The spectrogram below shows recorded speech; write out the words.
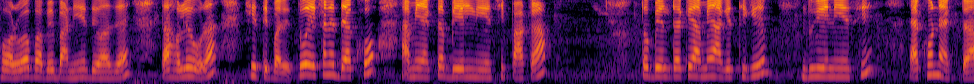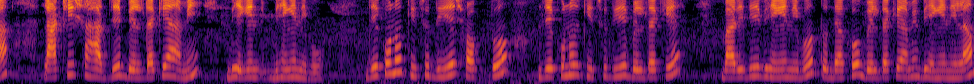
ঘরোয়াভাবে বানিয়ে দেওয়া যায়, তাহলে ওরা খেতে পারে। তো এখানে দেখো, আমি একটা বেল নিয়েছি পাকা। তো বেলটাকে আমি আগের থেকে ধুয়ে নিয়েছি। এখন একটা লাঠির সাহায্যে বেলটাকে আমি ভেঙে ভেঙে নিব। যে কোনো কিছু দিয়ে শক্ত যে কোনো কিছু দিয়ে বেলটাকে বাড়ি দিয়ে ভেঙে নিব। তো দেখো, বেলটাকে আমি ভেঙে নিলাম।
